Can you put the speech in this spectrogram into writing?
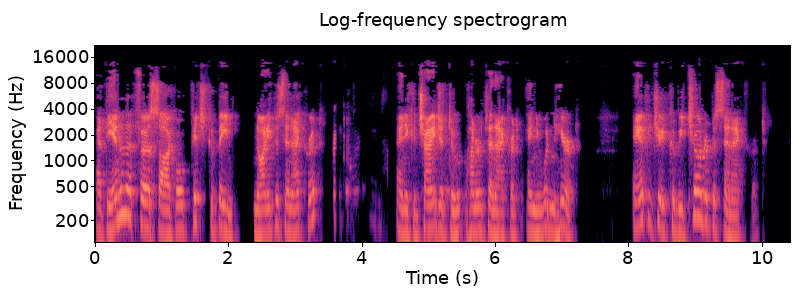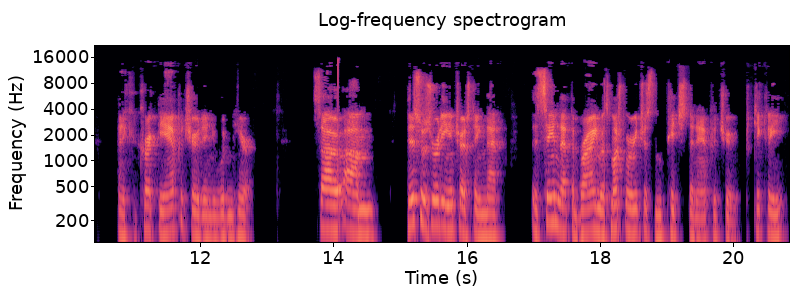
At the end of that first cycle, pitch could be 90% accurate, and you could change it to 100% accurate and you wouldn't hear it. Amplitude could be 200% accurate, and you could correct the amplitude and you wouldn't hear it. So um, this was really interesting that it seemed that the brain was much more interested in pitch than amplitude, particularly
